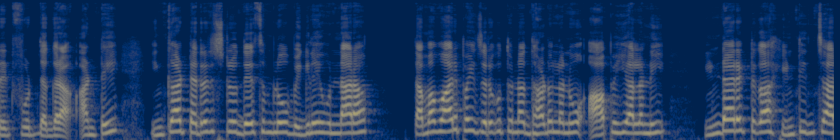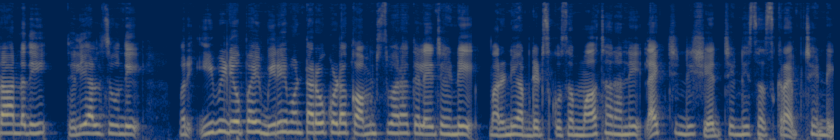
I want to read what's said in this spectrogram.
రెడ్ ఫోర్ట్ దగ్గర. అంటే ఇంకా టెర్రరిస్టులు దేశంలో మిగిలే ఉన్నారా? తమ వారిపై జరుగుతున్న దాడులను ఆపేయాలని ఇండైరెక్ట్గా హింటించారా అన్నది తెలియాల్సి ఉంది. మరి ఈ వీడియోపై మీరేమంటారో కూడా కామెంట్స్ ద్వారా తెలియజేయండి. మరిన్ని అప్డేట్స్ కోసం మా ఛానల్ని లైక్ చేయండి షేర్ చేయండి సబ్స్క్రైబ్ చేయండి.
